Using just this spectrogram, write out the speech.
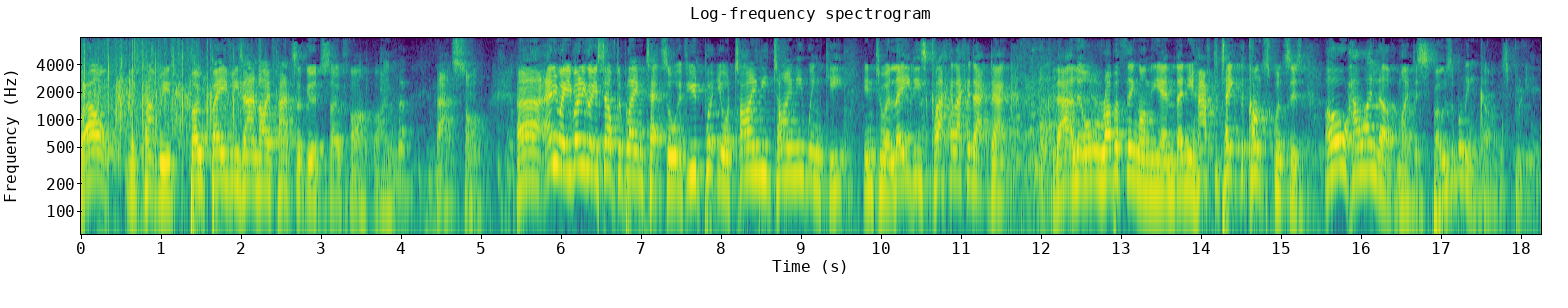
Well, we can't. We both babies and iPads are good so far by that song. Uh, anyway, you've only got yourself to blame, Tetsell. If you'd put your tiny, tiny winky into a lady's clackalacadack without a little rubber thing on the end, then you have to take the consequences. Oh, how I love my disposable income. It's brilliant.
